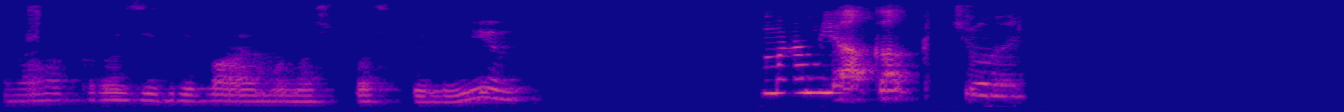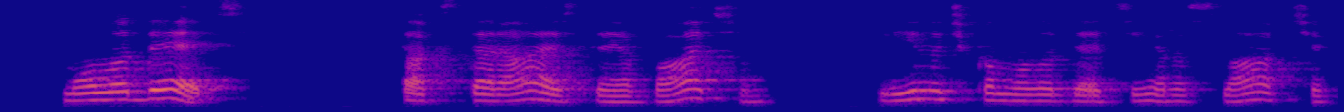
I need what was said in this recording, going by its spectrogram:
Так, розігріваємо наш пластилін. Мам, я как чё? Молодець. Так стараєшся, я бачу. Ліночка молодець, Ярославчик.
